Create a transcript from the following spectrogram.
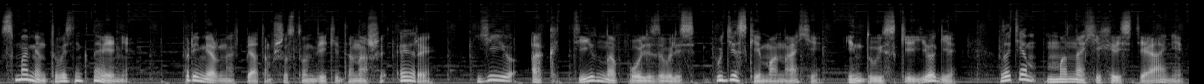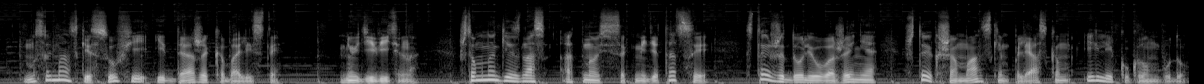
с момента возникновения. Примерно в 5-6 веке до нашей эры ею активно пользовались буддийские монахи, индуйские йоги – Затем монахи-христиане, мусульманские суфии и даже каббалисты. Неудивительно, что многие из нас относятся к медитации с той же долей уважения, что и к шаманским пляскам или куклам Вуду.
